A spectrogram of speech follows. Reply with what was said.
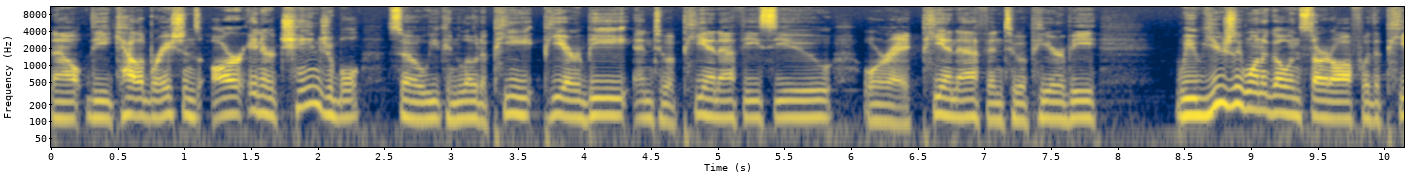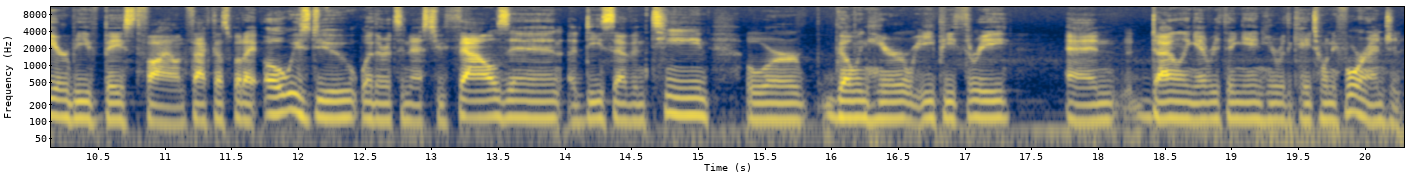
Now, the calibrations are interchangeable, so you can load a P PRB into a PNF ECU or a PNF into a PRB. We usually want to go and start off with a PRB based file. In fact, that's what I always do, whether it's an S2000, a D17, or going here EP3 and dialing everything in here with the K24 engine.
